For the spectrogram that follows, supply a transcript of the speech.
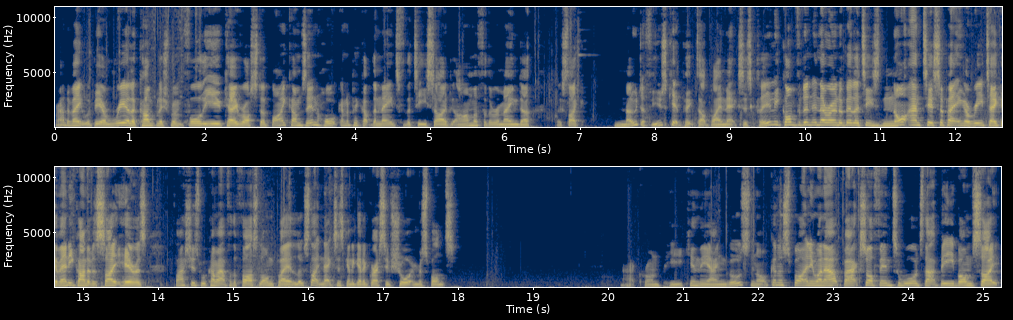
round of 8 would be a real accomplishment for the UK roster. Buy comes in. Hawk going to pick up the nades for the T-side. Armor for the remainder. Looks like no defuse kit picked up by Nexus. Clearly confident in their own abilities. Not anticipating a retake of any kind of a site here as flashes will come out for the fast long play. It looks like Nexus is going to get aggressive short in response. Adron peeking the angles. Not going to spot anyone out. Backs off in towards that B-bomb site.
